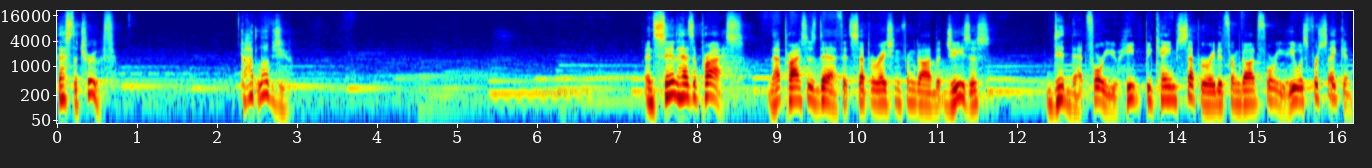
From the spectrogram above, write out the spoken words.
That's the truth. God loves you. And sin has a price. And that price is death, it's separation from God. But Jesus did that for you. He became separated from God for you. He was forsaken.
